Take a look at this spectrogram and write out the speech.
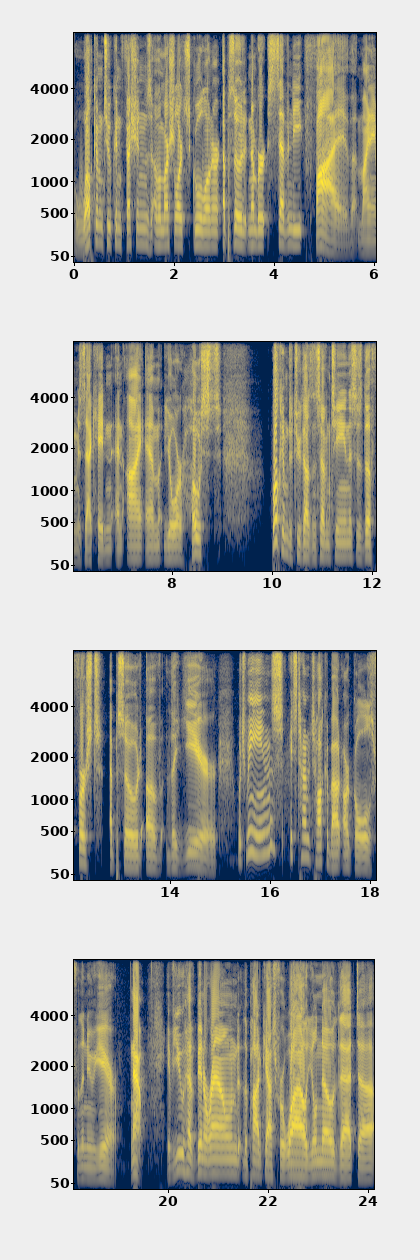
Welcome to Confessions of a Martial Arts School Owner, episode number 75. My name is Zach Hayden, and I am your host. Welcome to 2017. This is the first episode of the year, which means it's time to talk about our goals for the new year. Now, if you have been around the podcast for a while, you'll know that uh,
